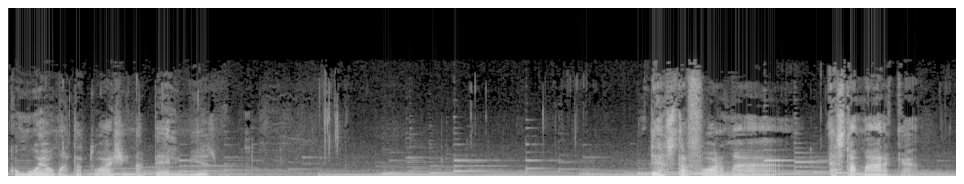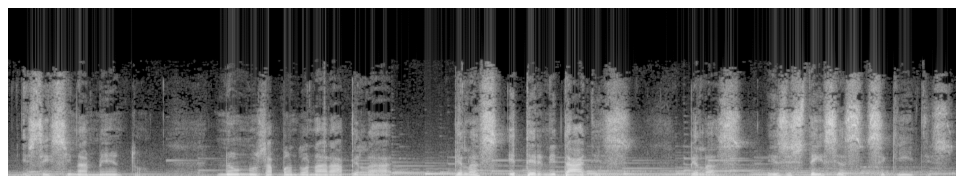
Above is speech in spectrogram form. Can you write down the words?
como é uma tatuagem na pele mesmo. Desta forma, esta marca, este ensinamento, não nos abandonará pela, pelas eternidades, pelas existências seguintes.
